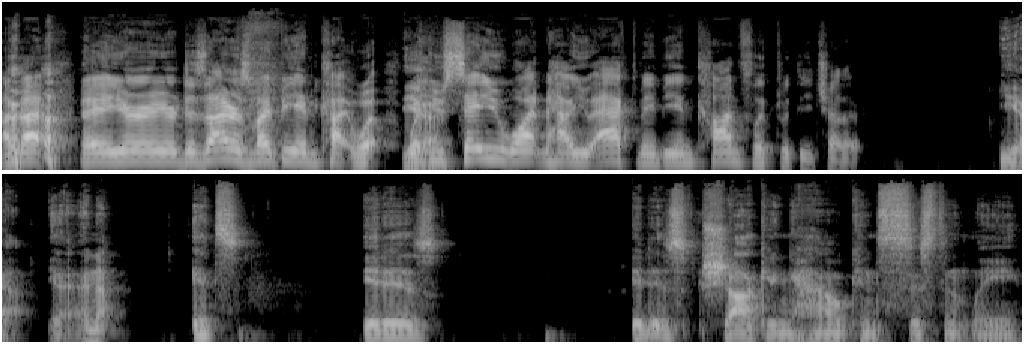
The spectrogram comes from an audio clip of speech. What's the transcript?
I'm not hey, your your desires might be in what what Yeah. you say you want and how you act may be in conflict with each other. Yeah, yeah, and it's, it is, it is shocking how consistently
